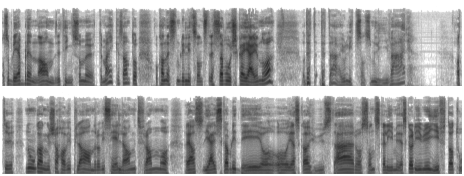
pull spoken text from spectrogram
Og så blir jeg blenda av andre ting som møter meg. Og, og kan nesten bli litt sånn stressa. Hvor skal jeg nå? Og dette, dette, er jo litt sånn som livet er. At du, noen ganger så har vi planer, og vi ser langt fram. Og, og jeg, skal bli det, og, og, jeg skal ha hus der, og sånn skal livet mitt Jeg skal bli gift, ha to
